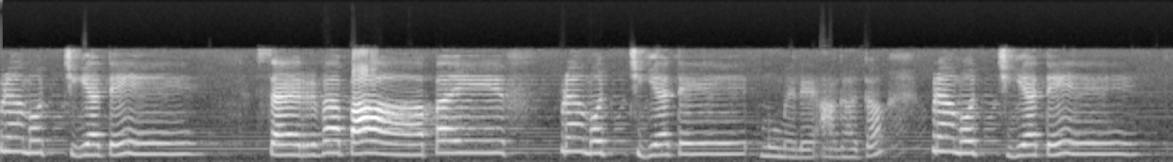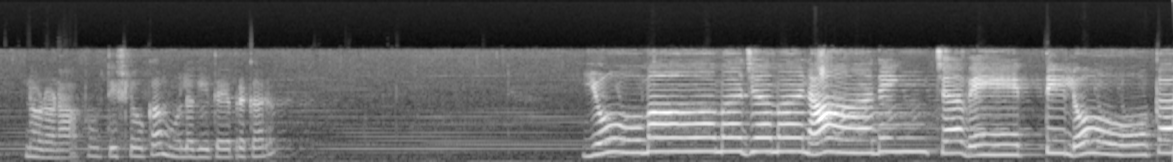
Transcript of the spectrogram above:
प्रमुच्यते सर्वपापैः प्रमुच्यते ಮೂ ಮೇಲೆ ಆಘಾತ ಪ್ರಮುಚ್ಯತೆ ನೋಡೋಣ ಪೂರ್ತಿ ಶ್ಲೋಕ ಮೂಲಗೀತೆಯ ಪ್ರಕಾರ यो मामजमनादिं च वेत्ति लोकमहेश्वरम्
